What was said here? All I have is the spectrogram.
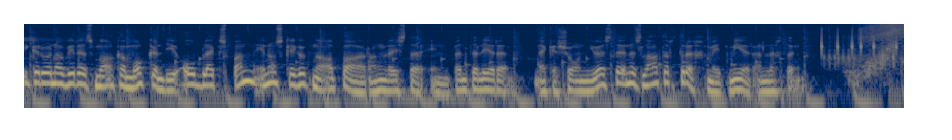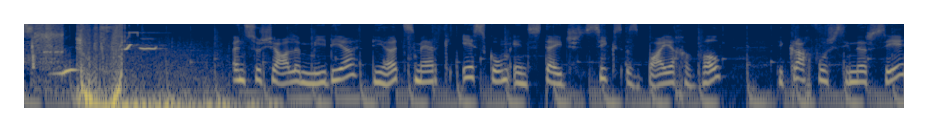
Die koronavirus maak amok in die All Black span en ons kyk ook na 'n paar ranglyste en puntelere. Ek is Shaun Jooste en is later terug met meer inligting. In sosiale media, die hitsmerk Eskom en Stage 6 is baie gewild. Die kragvoorsiener sê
